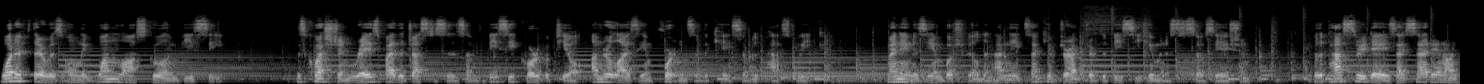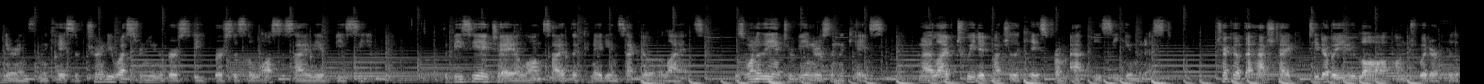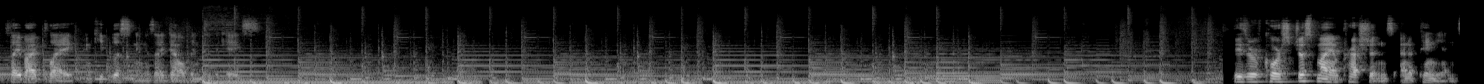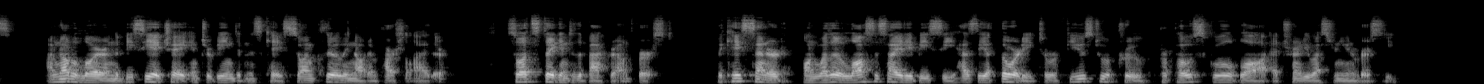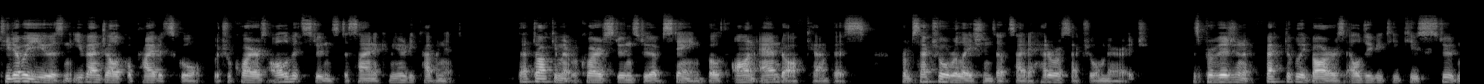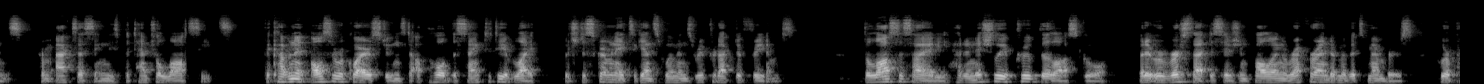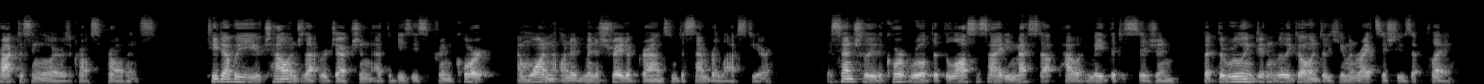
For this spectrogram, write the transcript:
What if there was only one law school in BC? This question, raised by the justices of the BC Court of Appeal, underlies the importance of the case over the past week. My name is Ian Bushfield, and I'm the Executive Director of the BC Humanist Association. For the past three days, I sat in on hearings in the case of Trinity Western University versus the Law Society of BC. The BCHA, alongside the Canadian Secular Alliance, was one of the interveners in the case, and I live tweeted much of the case from at BC Humanist. Check out the hashtag TWLaw on Twitter for the play by play and keep listening as I delve into the case. These are, of course, just my impressions and opinions. I'm not a lawyer, and the BCHA intervened in this case, so I'm clearly not impartial either. So let's dig into the background first. The case centered on whether Law Society BC has the authority to refuse to approve a proposed School of Law at Trinity Western University. TWU is an evangelical private school which requires all of its students to sign a community covenant. That document requires students to abstain, both on and off campus, from sexual relations outside a heterosexual marriage. This provision effectively bars LGBTQ students from accessing these potential law seats. The covenant also requires students to uphold the sanctity of life which discriminates against women's reproductive freedoms. The Law Society had initially approved the law school, but it reversed that decision following a referendum of its members, who are practicing lawyers across the province. TWU challenged that rejection at the BC Supreme Court and won on administrative grounds in December last year. Essentially, the court ruled that the Law Society messed up how it made the decision, but the ruling didn't really go into the human rights issues at play.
